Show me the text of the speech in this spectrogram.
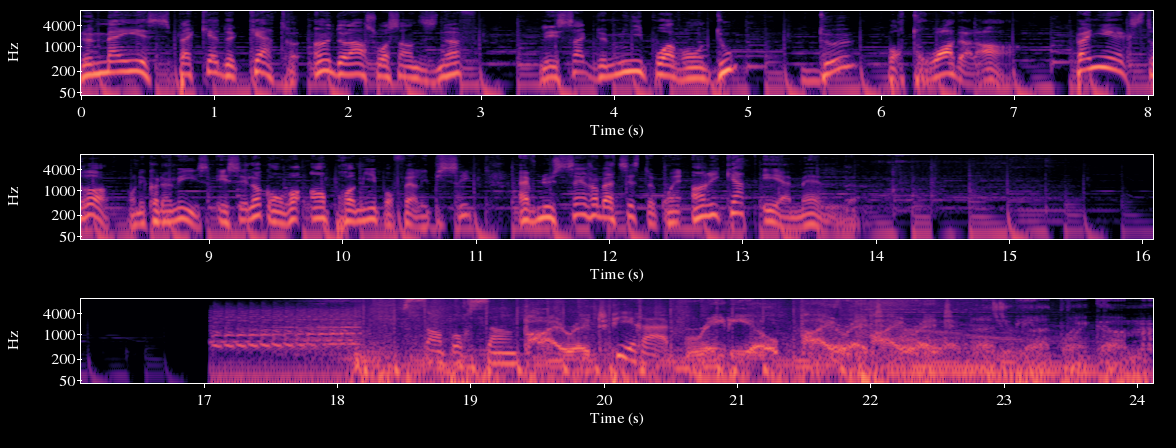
Le maïs, paquet de 4, 1,79 Les sacs de mini poivrons doux, 2 pour 3 Panier extra, on économise. Et c'est là qu'on va en premier pour faire l'épicerie. Avenue Saint-Jean-Baptiste, coin Henri IV et Amel. 100% Pirate pirate. Radio Pirate. Pirate. RadioPirate.com.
